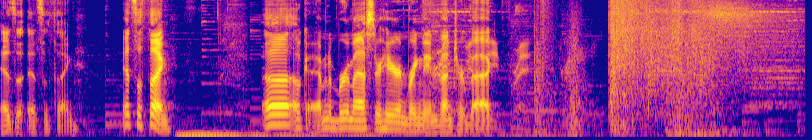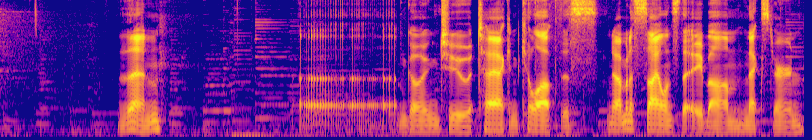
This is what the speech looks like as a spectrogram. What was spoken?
it's a it's a thing. It's a thing. Uh, okay, I'm gonna Brewmaster here and bring the Inventor back. Then, uh, I'm going to attack and kill off this. No, I'm gonna silence the A-bomb next turn.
